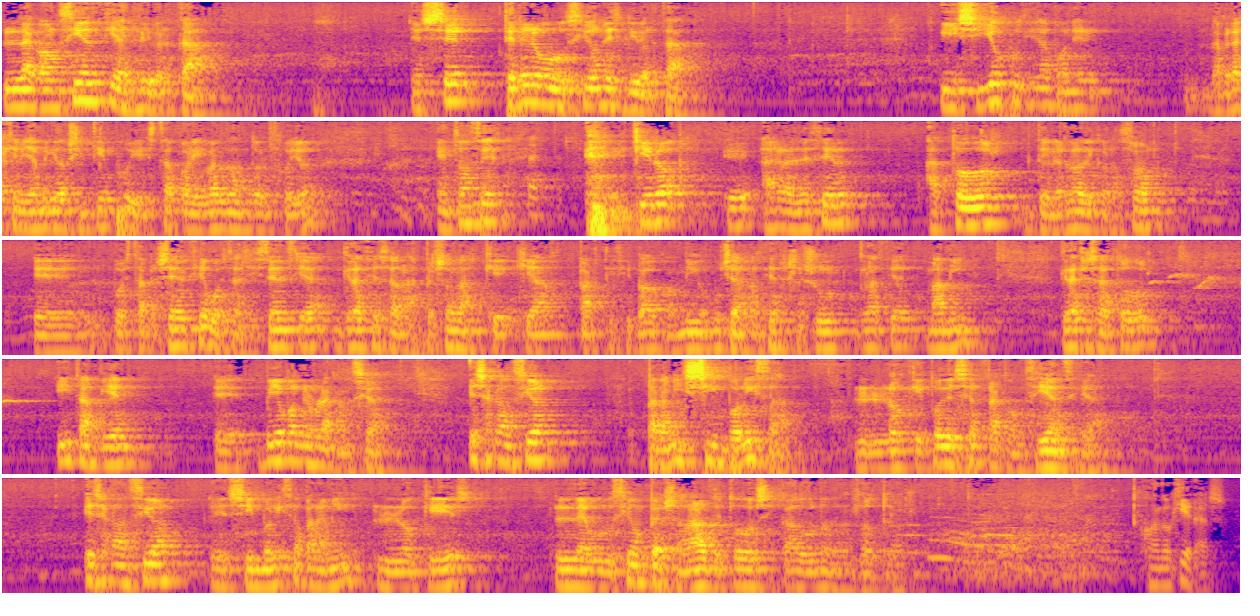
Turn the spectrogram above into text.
La conciencia es libertad. El ser, tener evolución es libertad. Y si yo pudiera poner, la verdad es que ya me he quedado sin tiempo y está por ahí dando el follón, entonces quiero eh, agradecer a todos de verdad de corazón eh, vuestra presencia, vuestra asistencia, gracias a las personas que, han participado conmigo. Muchas gracias Jesús, gracias Mami, gracias a todos. Y también eh, voy a poner una canción. Esa canción para mí simboliza lo que puede ser la conciencia. Esa canción eh, simboliza para mí lo que es la evolución personal de todos y cada uno de nosotros. Cuando quieras.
